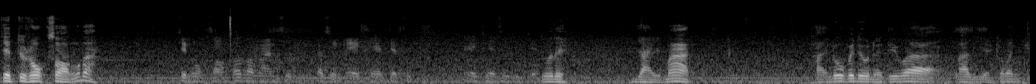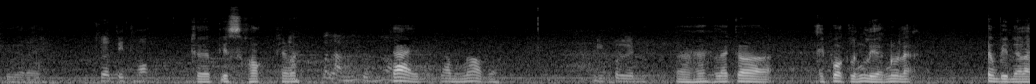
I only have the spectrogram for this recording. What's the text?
เจ็ดจุดหกสองก็ป่ะ เจ็ดหกสองก็ประมาณสุดกระสุน AK เจ็ดสิบ AK สี่สิบเจ็ดดูดิ ใหญ่มาก ถ่ายรูปไปดูหน่อยที่ว่ารายละเอียดก็มันคืออะไรเคอร์ติสฮอกเคอร์ติสฮอคใช่ไหมก็ลำนี้ผมเนอะใช่ลำนอกเลยมีปืนอ่าฮะ แล้วก็ไอ้พวกเหลืองๆนู่นแหละเครื่องบินอะไร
